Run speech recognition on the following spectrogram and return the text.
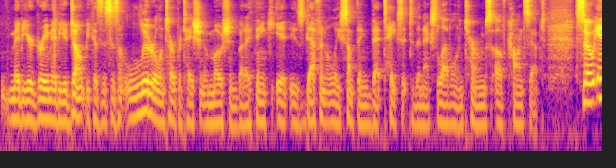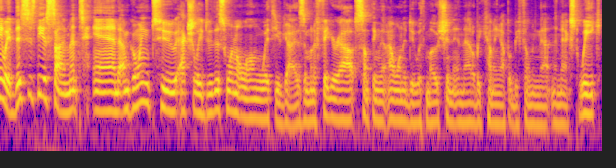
maybe you agree, maybe you don't, because this isn't literal interpretation of motion, but I think it is definitely something that takes it to the next level in terms of concept. So, anyway, this is the assignment, and I'm going to actually do this one along with you guys. I'm going to figure out something that I want to do with motion, and that'll be coming up. I'll be filming that in the next week,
